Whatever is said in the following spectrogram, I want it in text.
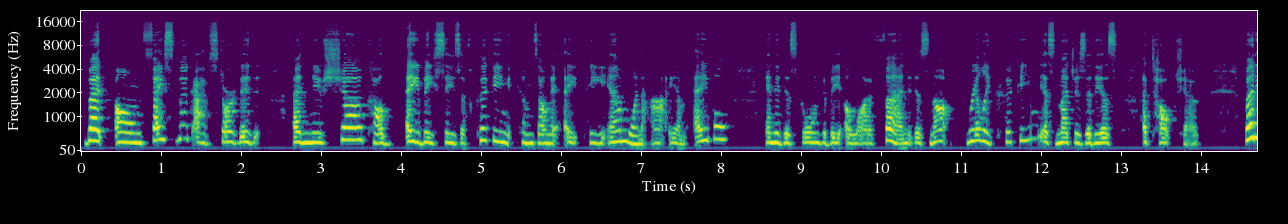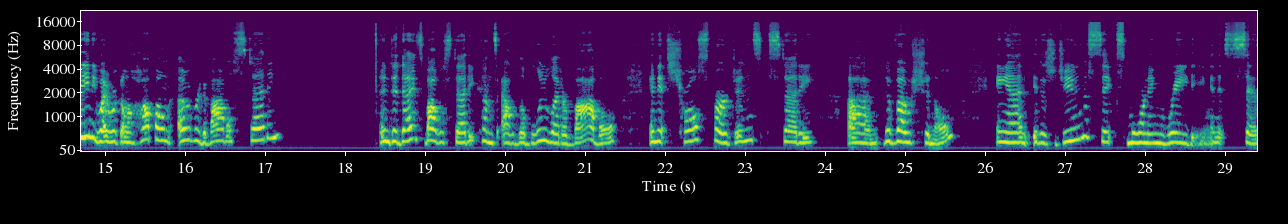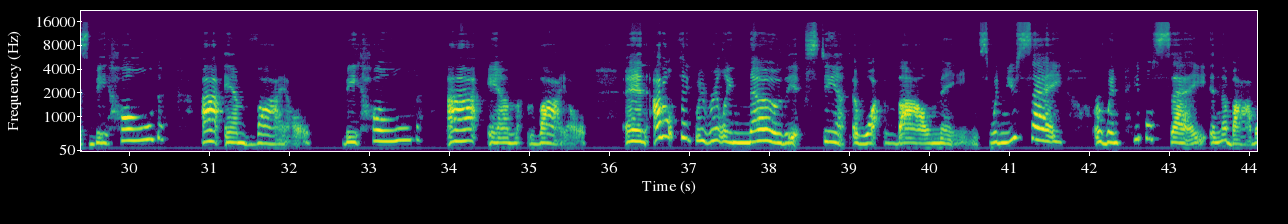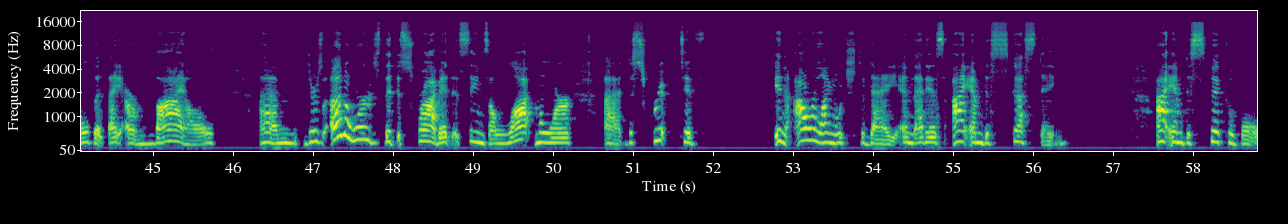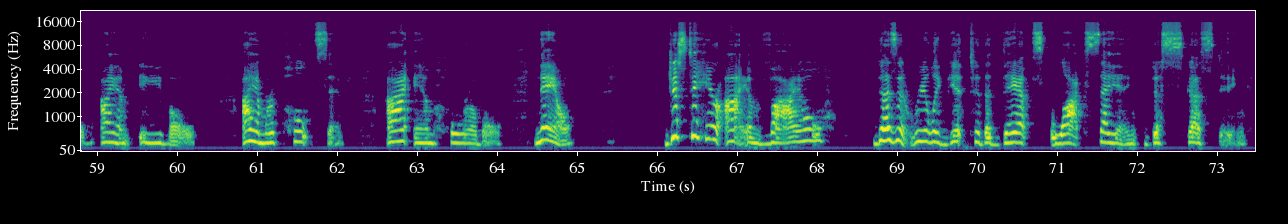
But on Facebook, I have started a new show called ABCs of Cooking. It comes on at 8 p.m. when I am able. And it is going to be a lot of fun. It is not really cooking as much as it is a talk show. But anyway, we're going to hop on over to Bible study And today's Bible study comes out of the Blue Letter Bible, and it's Charles Spurgeon's study um, devotional. And it is June the 6th morning reading, and it says, Behold, I am vile. Behold, I am vile. And I don't think we really know the extent of what vile means. When you say, or when people say in the Bible that they are vile, um, there's other words that describe it that seems a lot more uh, descriptive in our language today, and that is, I am disgusting. I am despicable. I am evil. I am repulsive. I am horrible. Now, just to hear I am vile doesn't really get to the depths like saying disgusting,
